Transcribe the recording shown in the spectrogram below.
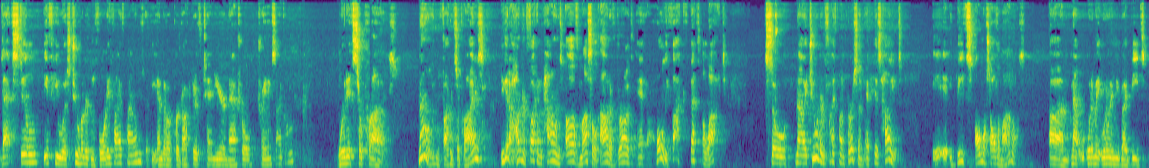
that still, if he was 245 pounds at the end of a productive 10 year natural training cycle, would it surprise? No, you fucking surprise. You get 100 fucking pounds of muscle out of drugs, and holy fuck, that's a lot. So now a 205 pound person at his height, it, it beats almost all the models. Um, now, what do, I, what do I mean by beats?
